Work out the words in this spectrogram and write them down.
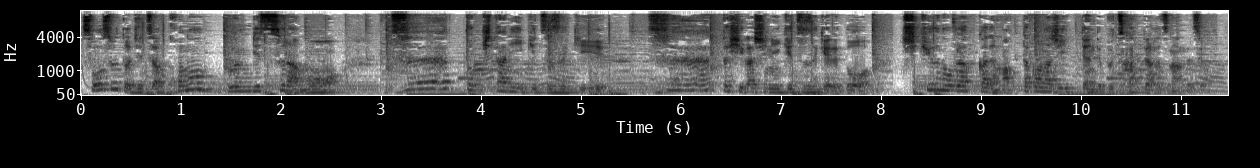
そうすると実はこの分離すらもずっと北に行き続きずっと東に行き続けると地球の裏側で全く同じ一点でぶつかってるはずなんですよ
